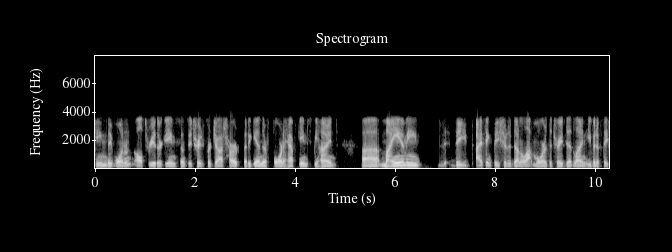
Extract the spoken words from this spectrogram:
team. They've won all three of their games since they traded for Josh Hart, but again, they're four and a half games behind. Uh, Miami, they I think they should have done a lot more at the trade deadline. Even if they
